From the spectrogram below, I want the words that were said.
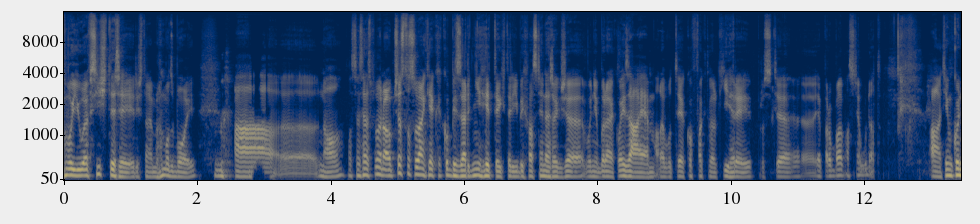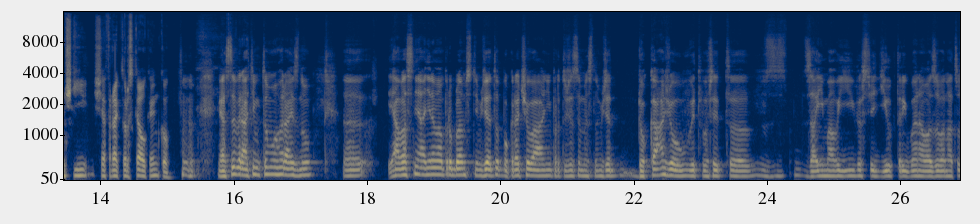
uh, o UFC 4, když to nebyl moc boj. A uh, no, vlastně se nespomenu. Občas to jsou nějaké jako bizarní hity, který bych vlastně neřekl, že o ně bude jako zájem, ale o ty jako fakt velké hry prostě je problém vlastně udat. A tím končí šéf redaktorské okénko. Já se vrátím k tomu Horizonu. Eh, já vlastně ani nemám problém s tím, že je to pokračování, protože si myslím, že dokážou vytvořit eh, zajímavý prostě díl, který bude navazovat na to,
